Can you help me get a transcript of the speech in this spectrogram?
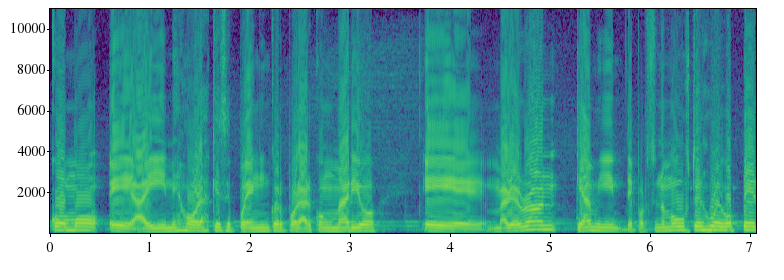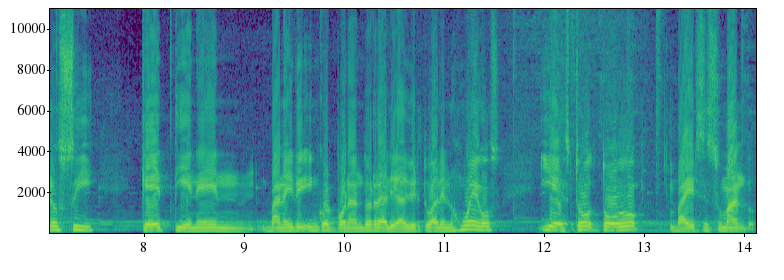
cómo eh, hay mejoras que se pueden incorporar con Mario, eh, Mario Run, que a mí de por sí no me gusta el juego, pero sí que tienen, van a ir incorporando realidad virtual en los juegos y esto todo va a irse sumando.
